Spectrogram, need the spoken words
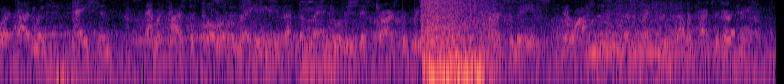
Lord Tiedemann's patients sabotaged the solar array. He needs us to manually discharge the beam. Discharge the beam? And what? Let's basically sabotage it,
